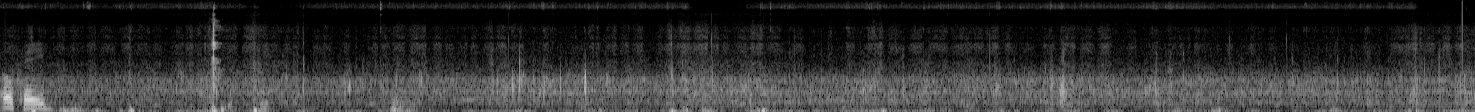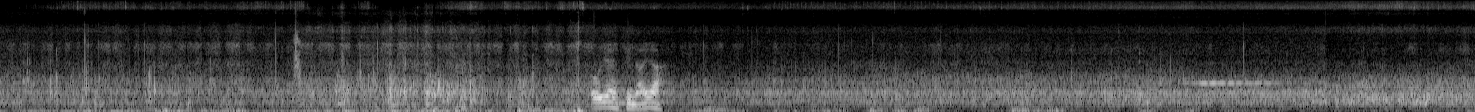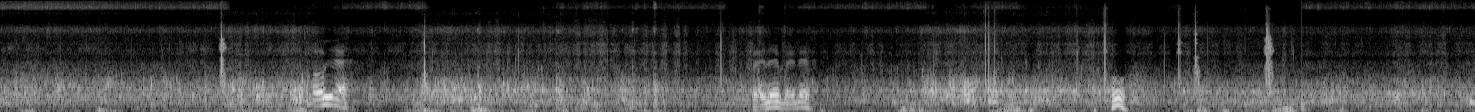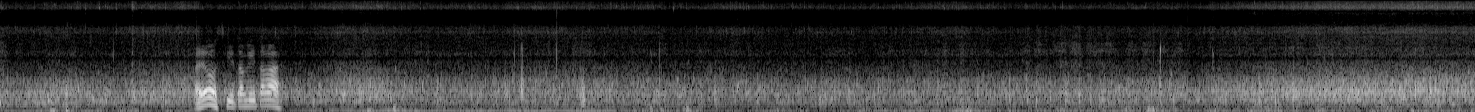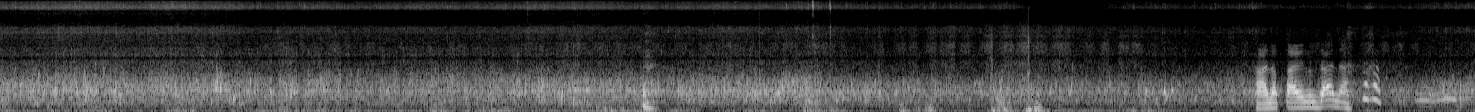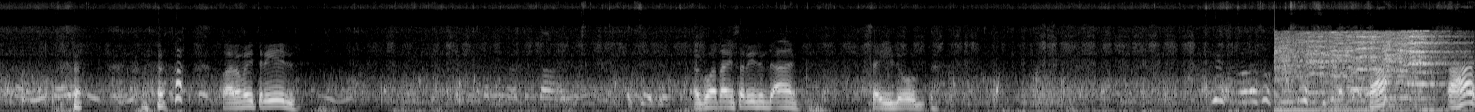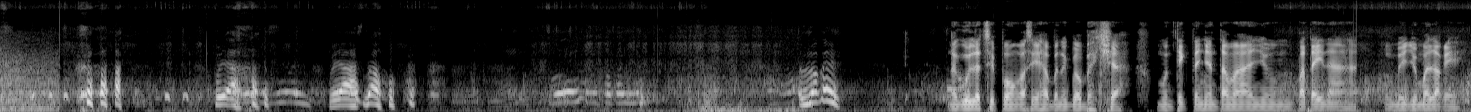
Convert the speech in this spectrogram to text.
Okay. Oh yeah, sinaya. Oh yeah. Pwede, pwede. Huh. Ayos, kitang-kita ka. Hanap tayo ng daan ah. Para may trail. Nagawa tayong sariling daan sa ilog. ha? Ahas? may ahas. May ahas daw. Ang laki. Nagulat si Pong kasi habang nagbabike siya, muntik na niyang tamaan yung patay na ahas. So, medyo malaki.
